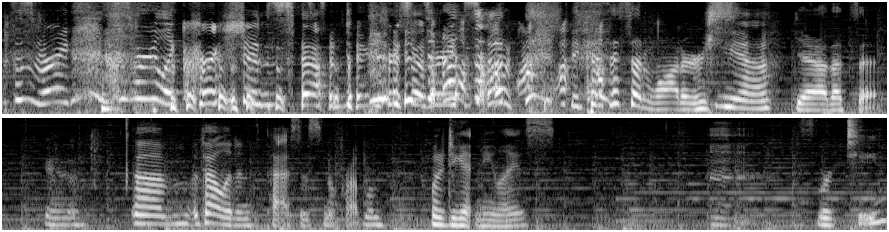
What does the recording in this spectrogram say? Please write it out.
this is very this is very like Christian sounding for some reason. because I said waters. yeah, Yeah, that's it. yeah. Um, Thaladin passes, no problem. What did you get, Miles? 14.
